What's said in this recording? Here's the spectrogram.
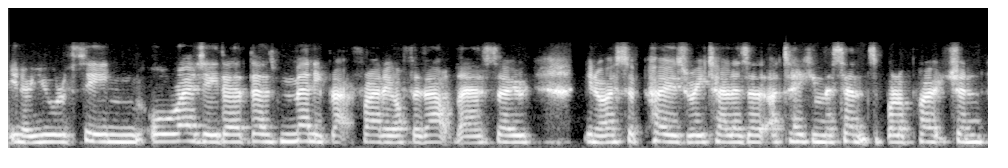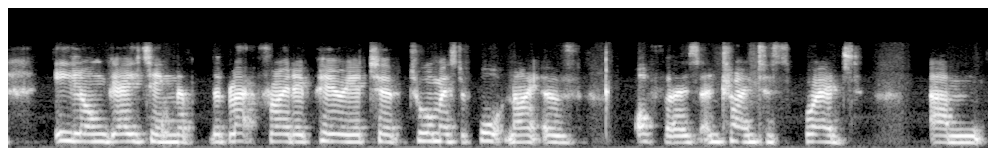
you know, you will have seen already that there's many Black Friday offers out there. So, you know, I suppose retailers are, are taking the sensible approach and elongating the, the Black Friday period to, to almost a fortnight of offers and trying to spread um,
